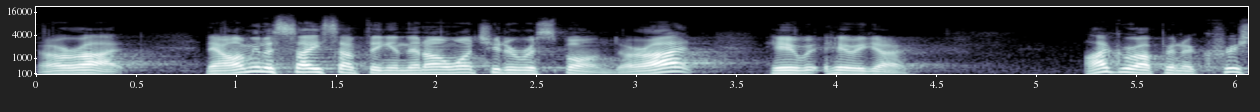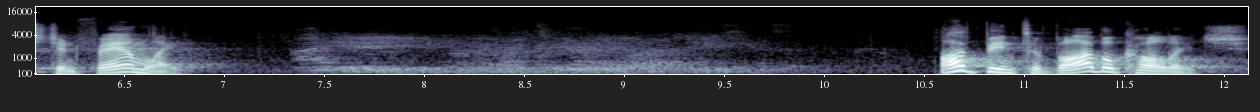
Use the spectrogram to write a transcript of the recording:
All right. Now I'm going to say something and then I want you to respond. All right? Here, here we go. I grew up in a Christian family. I've been to Bible college.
